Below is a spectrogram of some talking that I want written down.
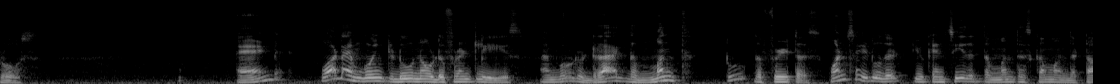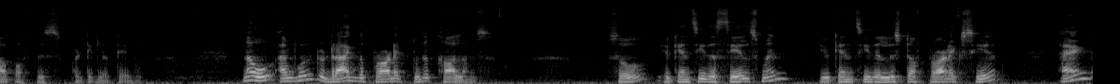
rows. And what I'm going to do now differently is I'm going to drag the month to the filters. Once I do that, you can see that the month has come on the top of this particular table. Now I'm going to drag the product to the columns. So you can see the salesman, you can see the list of products here and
